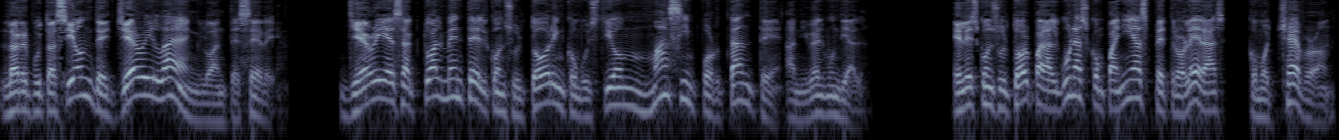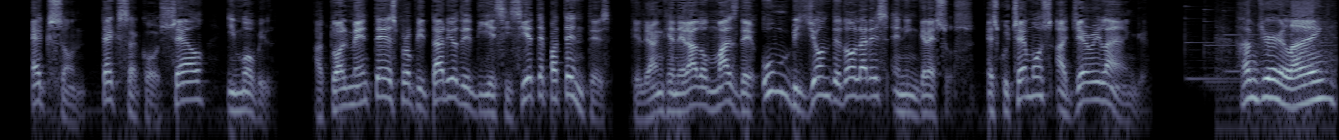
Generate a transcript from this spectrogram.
La reputación de Jerry Lang lo antecede. Jerry es actualmente el consultor en combustión más importante a nivel mundial. Él es consultor para algunas compañías petroleras como Chevron, Exxon, Texaco, Shell y Mobil. Actualmente es propietario de 17 patentes que le han generado más de un billón de dólares en ingresos. Escuchemos a Jerry Lang. I'm Jerry Lang,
